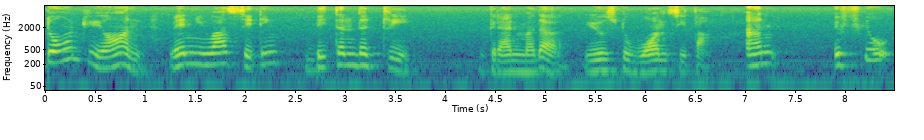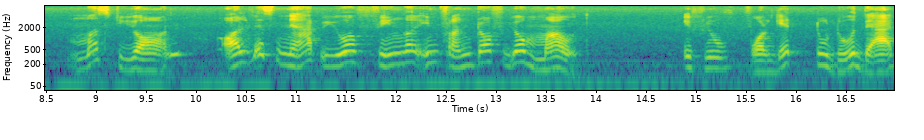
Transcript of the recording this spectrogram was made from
Don't yawn when you are sitting beneath the tree, grandmother used to warn Sita. And if you must yawn, always snap your finger in front of your mouth. If you forget to do that,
